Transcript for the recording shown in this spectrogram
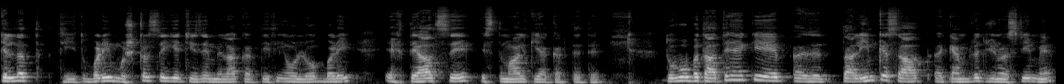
किल्लत थी। तो बड़ी मुश्किल से ये चीज़ें मिला करती थी और लोग बड़ी एहतियात से इस्तेमाल किया करते थे। तो वो बताते हैं कि तालीम के साथ कैम्ब्रिज यूनिवर्सिटी में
